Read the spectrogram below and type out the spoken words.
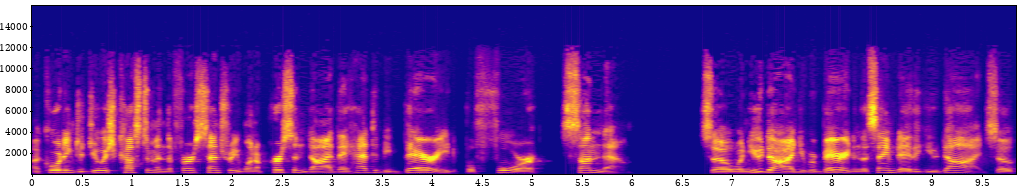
According to Jewish custom in the first century, when a person died, they had to be buried before sundown. So when you died, you were buried in the same day that you died. So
